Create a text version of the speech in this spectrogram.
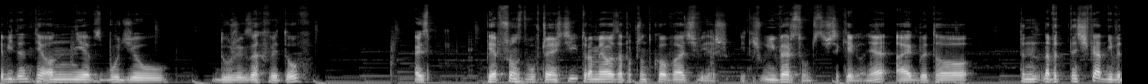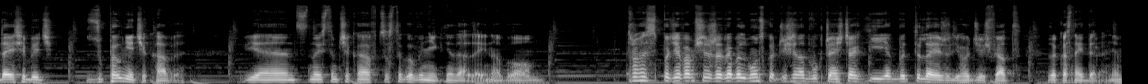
ewidentnie on nie wzbudził dużych zachwytów, a jest pierwszą z dwóch części, która miała zapoczątkować, wiesz, jakiś uniwersum czy coś takiego, nie? A jakby to ten, nawet ten świat nie wydaje się być zupełnie ciekawy. Więc no jestem ciekaw, co z tego wyniknie dalej, no bo trochę spodziewam się, że Rebel Moon skończy się na dwóch częściach i jakby tyle, jeżeli chodzi o świat Zacka Snydera, nie?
